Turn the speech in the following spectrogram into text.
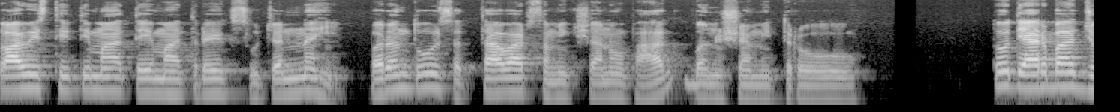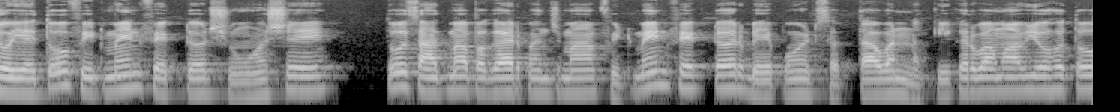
તો આવી સ્થિતિમાં તે માત્ર એક સૂચન નહીં, પરંતુ સત્તાવાર સમીક્ષાનો ભાગ બનશે મિત્રો. તો ત્યારબાદ જોઈએ તો ફિટમેન્ટ ફેક્ટર શું હશે? તો સાતમા પગાર પંચમાં ફિટમેન્ટ ફેક્ટર બે પોઈન્ટ સત્તાવન નક્કી કરવામાં આવ્યો હતો.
